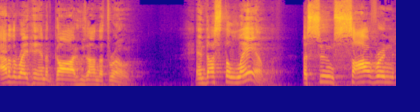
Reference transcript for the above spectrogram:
out of the right hand of God who's on the throne. And thus the Lamb assumes sovereign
